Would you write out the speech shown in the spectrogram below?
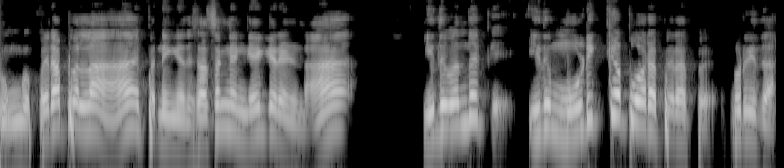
உங்க பிறப்பெல்லாம் இப்ப நீங்க இந்த சசங்கம் கேட்கறீங்கன்னா இது வந்து இது முடிக்க போற பிறப்பு. புரியுதா?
